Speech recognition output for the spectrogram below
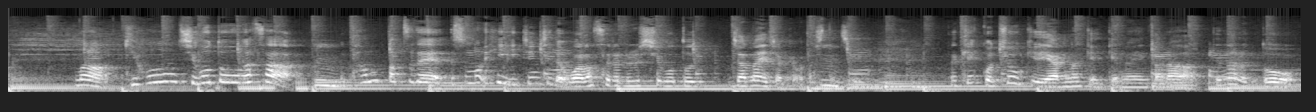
うな。まあ基本仕事がさうん、単発でその日一日で終わらせられる仕事じゃないじゃない私たち、うん結構長期でやらなきゃいけないからってなると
